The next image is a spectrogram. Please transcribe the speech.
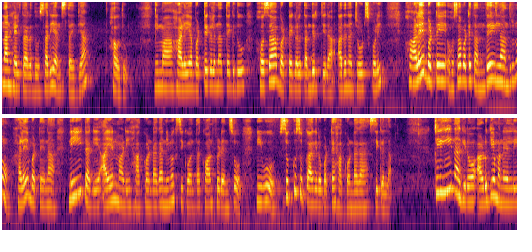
ನಾನು ಹೇಳ್ತಾ ಇರೋದು ಸರಿ ಅನಿಸ್ತಾ ಇದೆಯಾ? ಹೌದು. ನಿಮ್ಮ ಹಳೆಯ ಬಟ್ಟೆಗಳನ್ನು ತೆಗೆದು ಹೊಸ ಬಟ್ಟೆಗಳು ತಂದಿರ್ತೀರ? ಅದನ್ನು ಜೋಡಿಸ್ಕೊಳ್ಳಿ. ಹಳೆ ಬಟ್ಟೆ, ಹೊಸ ಬಟ್ಟೆ ತಂದೇ ಇಲ್ಲ ಅಂದ್ರೂ ಹಳೆ ಬಟ್ಟೆನ ನೀಟಾಗಿ ಅಯನ್ ಮಾಡಿ ಹಾಕ್ಕೊಂಡಾಗ ನಿಮಗೆ ಸಿಗುವಂಥ ಕಾನ್ಫಿಡೆನ್ಸು ನೀವು ಸುಕ್ಕು ಸುಕ್ಕಾಗಿರೋ ಬಟ್ಟೆ ಹಾಕ್ಕೊಂಡಾಗ ಸಿಗಲ್ಲ. ಕ್ಲೀನಾಗಿರೋ ಅಡುಗೆ ಮನೆಯಲ್ಲಿ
